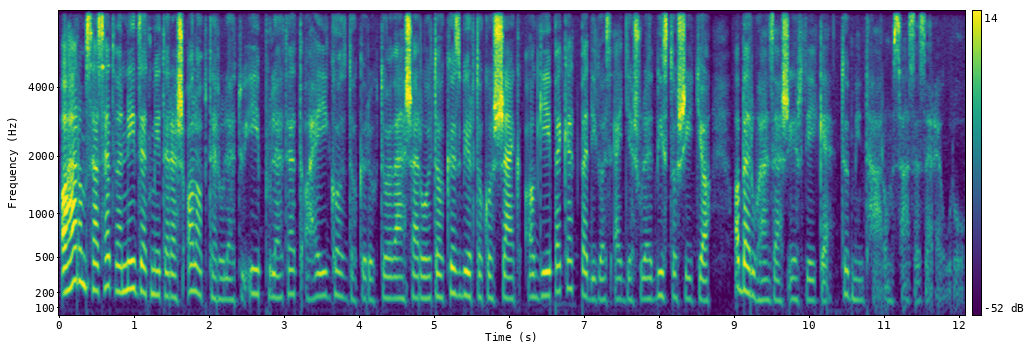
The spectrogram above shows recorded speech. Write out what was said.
A 370 négyzetméteres alapterületű épületet a helyi gazdaköröktől vásárolta a közbirtokosság, a gépeket pedig az Egyesület biztosítja, a beruházás értéke több mint 300 ezer euró.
